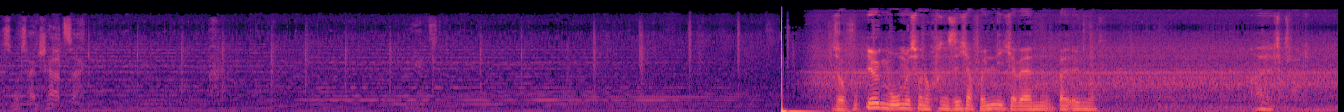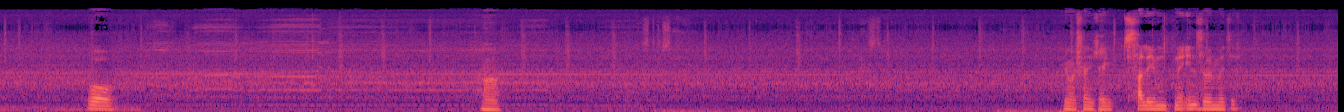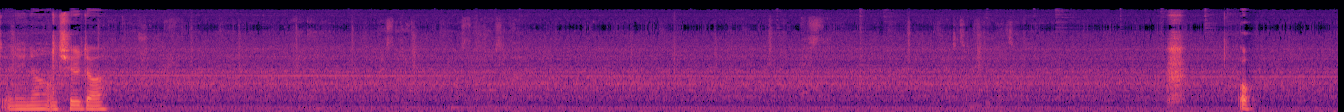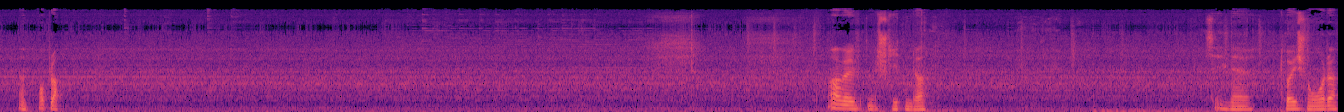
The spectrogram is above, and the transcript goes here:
Das muss ein Scherz sein. Also irgendwo müssen wir noch sicher fündiger werden bei irgendwas. Alter Falter. Wow. Ha. Ja, wahrscheinlich hängt Salim auf einer Insel mit Elena und da. Oh. Ah, hoppla. Ah, wer, steht denn da? Ist ja eine Täuschung, oder?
